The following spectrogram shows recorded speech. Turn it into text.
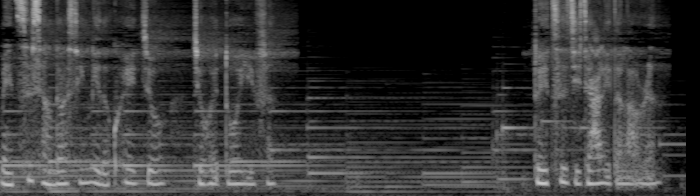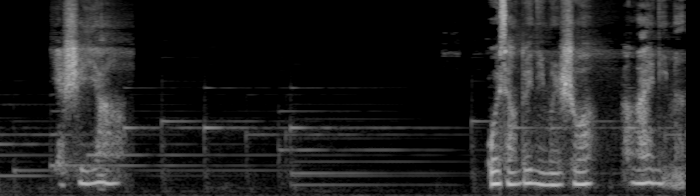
每次想到心里的愧疚就会多一份。对自己家里的老人，也是一样。我想对你们说。很爱你们，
